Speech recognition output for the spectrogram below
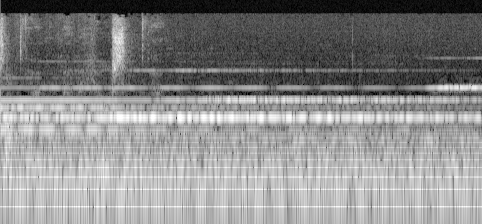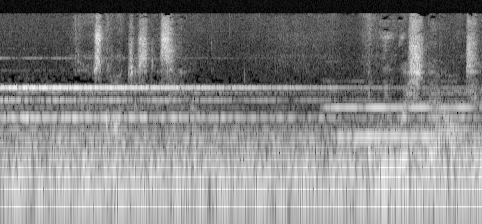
something, maybe hear something. There's consciousness here. And we wish now to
